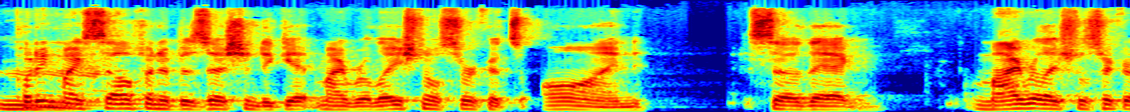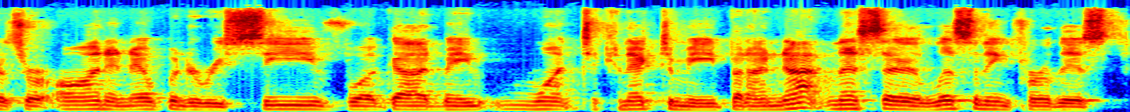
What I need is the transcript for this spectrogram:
putting hmm. myself in a position to get my relational circuits on so that my relational circuits are on and open to receive what God may want to connect to me, but I'm not necessarily listening for this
